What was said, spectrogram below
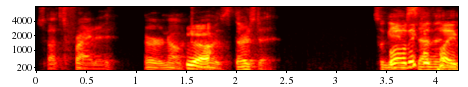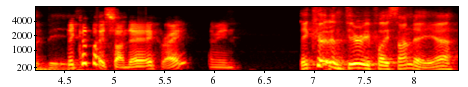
so that's Friday. Or no, Yeah. tomorrow is Thursday. So game Well, they could seven play. would be. They could play Sunday, right? I mean, They could, in theory, play Sunday. Yeah,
